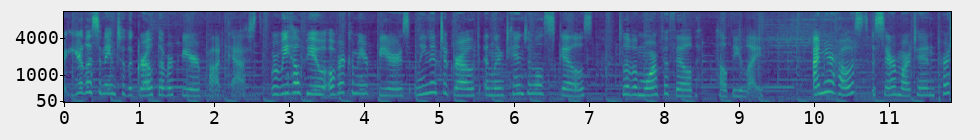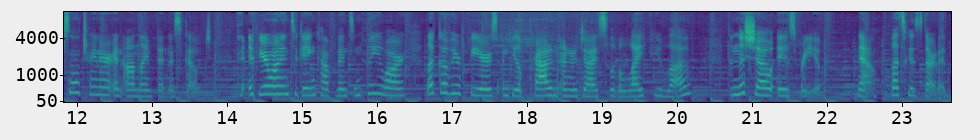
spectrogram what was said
You're listening to the Growth Over Fear podcast, where we help you overcome your fears, lean into growth, and learn tangible skills to live a more fulfilled, healthy life. I'm your host, Sarah Martin, personal trainer and online fitness coach. If you're wanting to gain confidence in who you are, let go of your fears, and feel proud and energized to live a life you love, then this show is for you. Now, let's get started.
